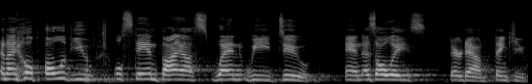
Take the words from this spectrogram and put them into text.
And I hope all of you will stand by us when we do. And as always, bear down. Thank you.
